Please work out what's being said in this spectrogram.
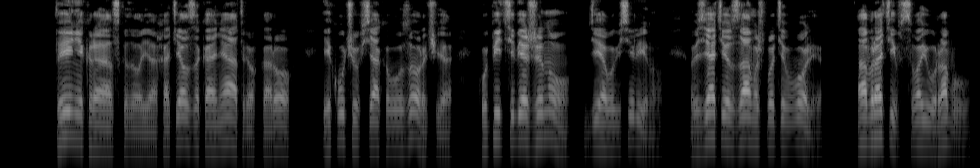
— Ты, Некрас, — сказал я, — хотел за коня трех коров и кучу всякого узорочья купить себе жену, деву Веселину, взять ее замуж против воли, обратив свою рабу,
